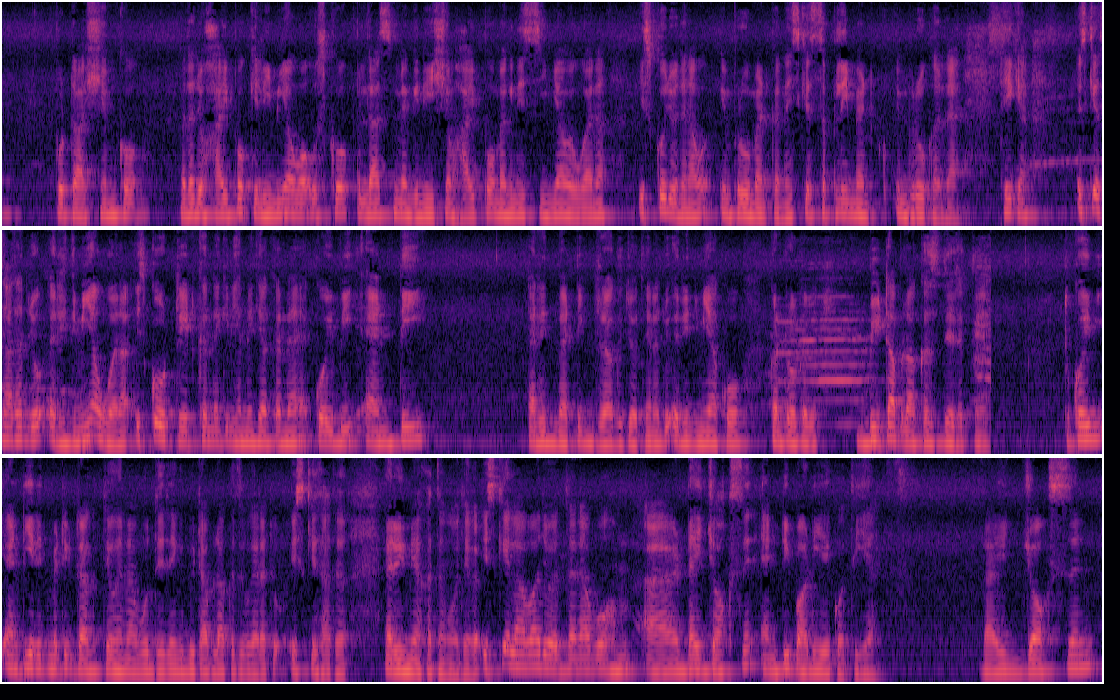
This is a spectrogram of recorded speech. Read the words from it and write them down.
पोटाशियम को मतलब जो हाइपोकिलीमिया हुआ, उसको प्लस मैग्नीशियम हाइपो मैग्नीसीमिया हुआ है ना, इसको जो है ना, वो इम्प्रूवमेंट करना है, इसके सप्लीमेंट इम्प्रूव करना है। ठीक है? इसके साथ साथ जो रिदमिया हुआ ना, इसको ट्रीट करने के लिए हमने क्या करना है? कोई भी एंटी एरिथमेटिक ड्रग जो होते हैं ना, जो एरिथमिया को कंट्रोल कर बीटा ब्लॉकर्स दे सकते हैं। तो कोई भी एंटी एरिथमेटिक ड्रग जो है ना, वो दे देंगे बीटा ब्लॉकर्स वगैरह तो इसके साथ एरिथमिया ख़त्म हो जाएगा। इसके अलावा जो होता है ना, वो हम डाइजॉक्सिन एंटीबॉडी एक होती है। डाइजॉक्सिन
